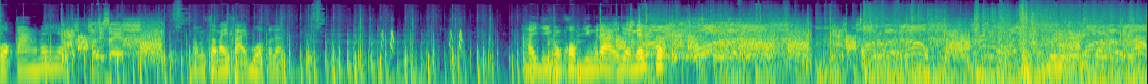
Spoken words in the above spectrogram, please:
บวกกลางเลยไหมเฮียปฏิเสธเรามันสไลด์สายบวกกันแล้ว ให้ยิงคมๆยิงไม่ได้ไอ้เฮียเน้นฟุก ปแล้วคว้างระเบิดไปแล้วคว้างระเบิดไปแล้ว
